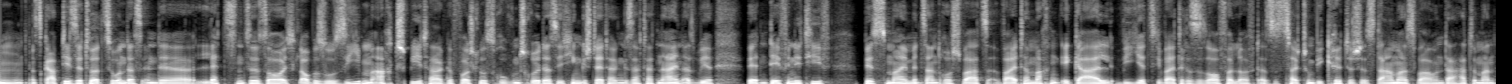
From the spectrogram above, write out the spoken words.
Hm. Es gab die Situation, dass in der letzten Saison, ich glaube so sieben, acht Spieltage vor Schluss Rufen Schröder sich hingestellt hat und gesagt hat, nein, also wir werden definitiv bis Mai mit Sandro Schwarz weitermachen, egal wie jetzt die weitere Saison verläuft. Also es zeigt schon, wie kritisch es damals war und da hatte man,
